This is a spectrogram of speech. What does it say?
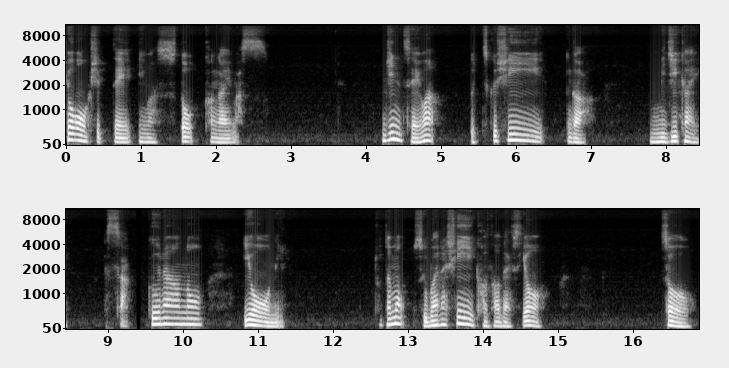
表していますと考えます。人生は美しいが短い桜のようにとても素晴らしいことですよ。そう、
